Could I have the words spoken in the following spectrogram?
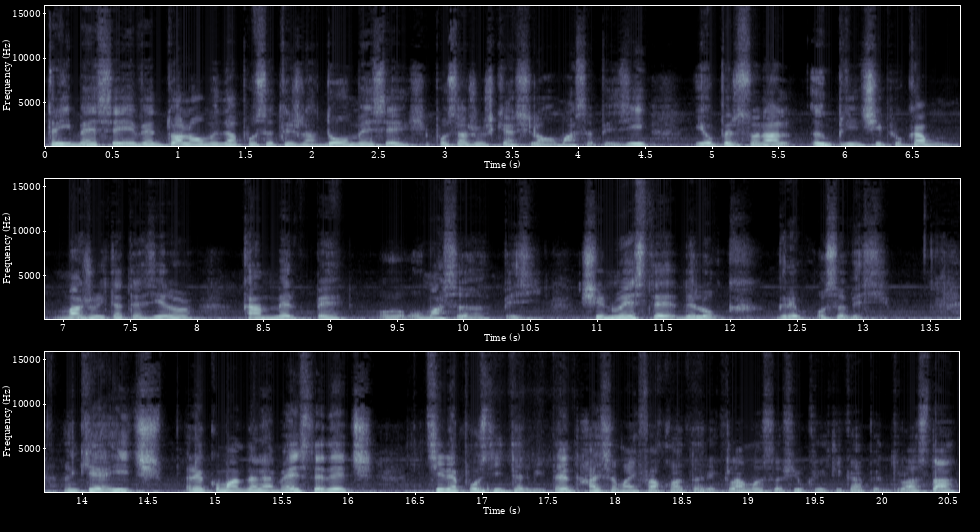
trei mese, eventual la un moment dat poți să treci la două mese și poți să ajungi chiar și la o masă pe zi. Eu personal, în principiu, cam majoritatea zilelor, cam merg pe o, o masă pe zi. Și nu este deloc greu, o să vezi. Închei aici. Recomandarea mea este, deci, ține post intermitent. Hai să mai fac o altă reclamă, să fiu criticat pentru asta.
